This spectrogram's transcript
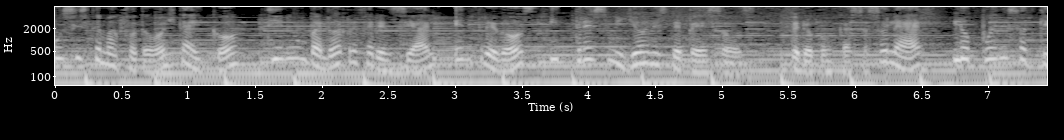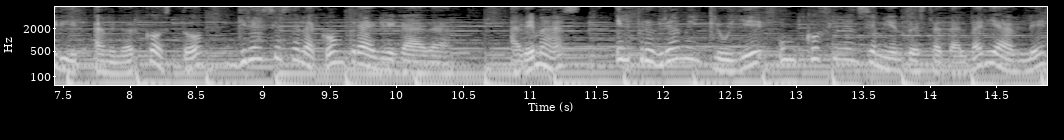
Un sistema fotovoltaico tiene un valor referencial entre 2 y 3 millones de pesos, pero con Casa Solar lo puedes adquirir a menor costo gracias a la compra agregada. Además, el programa incluye un cofinanciamiento estatal variable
